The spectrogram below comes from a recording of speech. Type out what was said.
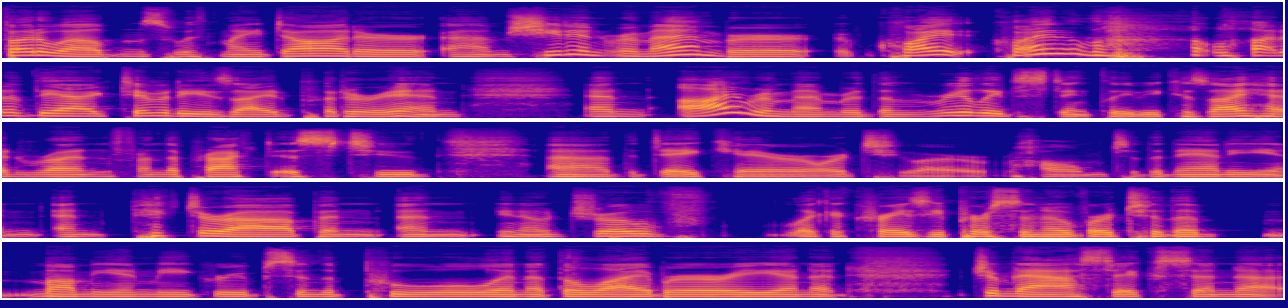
photo albums with my daughter, um, she didn't remember quite quite a lot, a lot of the activities I had put her in, and I remember them really distinctly because I had run from the practice to uh, the daycare or to our home to the nanny and and picked her up and and you know drove like a crazy person over to the mommy and me groups in the pool and at the library and at gymnastics and uh,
